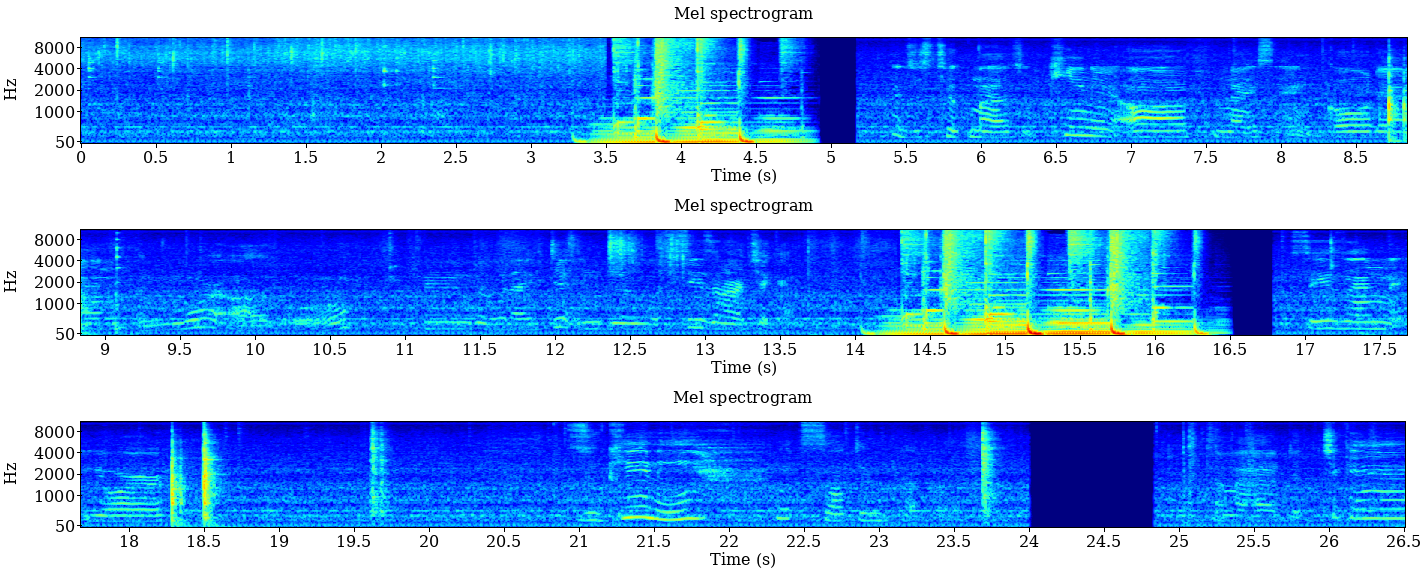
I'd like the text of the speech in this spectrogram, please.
My zucchini off, nice and golden. And more olive oil. And what I didn't do was season our chicken. Season your zucchini with salt and pepper. I'm gonna add the chicken.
